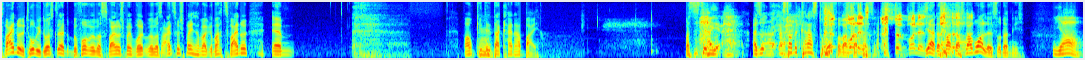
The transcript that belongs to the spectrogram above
2-0, Tobi, du hast gesagt, bevor wir über das 2-0 sprechen, wollten wir über das 1-0 sprechen, haben wir gemacht. 2-0. Ähm, warum geht hm. denn da keiner bei? Was ist denn? Also, das ist doch eine Katastrophe, was Wallace. da passiert. Wallace. Ja, das war, das war Wallace, oder nicht? Ja,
